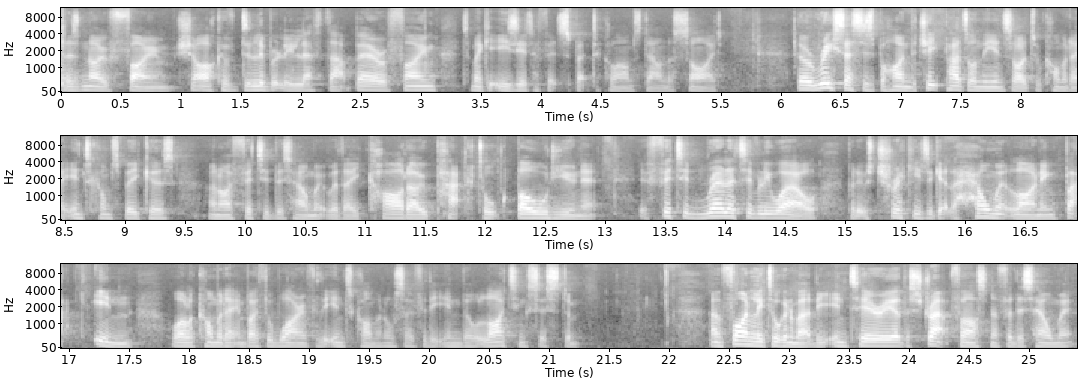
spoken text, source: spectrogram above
there's no foam. Shark have deliberately left that bare of foam to make it easier to fit spectacle arms down the side. There are recesses behind the cheek pads on the inside to accommodate intercom speakers and I fitted this helmet with a Cardo PackTalk Bold unit. It fitted relatively well but it was tricky to get the helmet lining back in while accommodating both the wiring for the intercom and also for the inbuilt lighting system. And finally talking about the interior, the strap fastener for this helmet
